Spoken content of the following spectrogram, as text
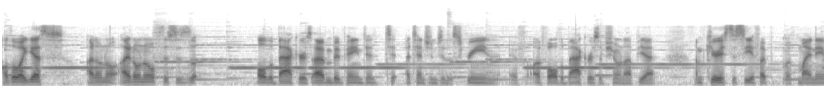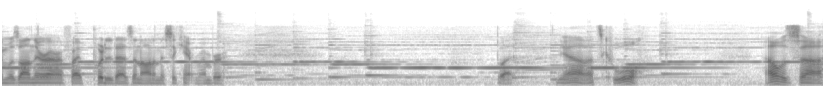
Although I guess I don't know. I don't know if this is all the backers. I haven't been paying attention to the screen if if all the backers have shown up yet. I'm curious to see if I if my name was on there or if I put it as anonymous. I can't remember. But yeah, that's cool. That was uh,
